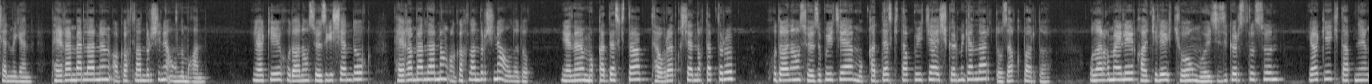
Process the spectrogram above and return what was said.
şənmigən, peyğəmbərlərinin ağahlandırışını anlamğan. yoki xudoning so'ziga ishondik payg'ambarlarning ogohlantirishini anglidik yana muqaddas kitob tavratga ishandiq deb turib xudoning so'zi bo'yicha muqaddas kitob bo'yicha ish ko'rmaganlar do'zaxga bordi ularga mayli qanchalik cho'ng mo'jiza ko'rsatilsin yoki kitobning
